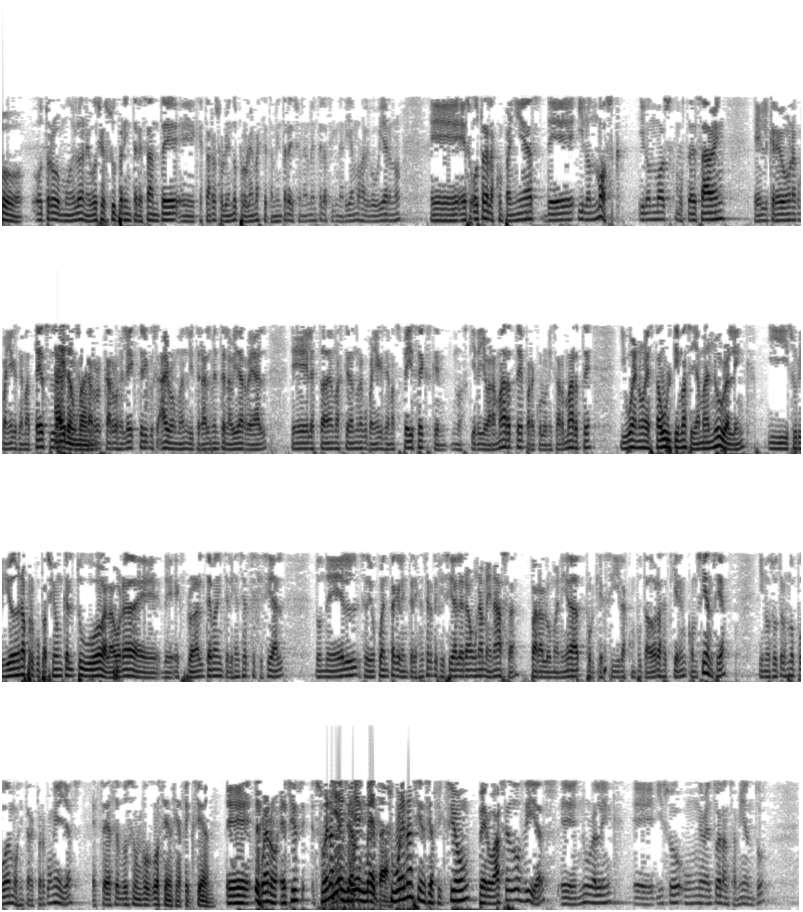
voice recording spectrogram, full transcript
otro modelo de negocio súper interesante eh, que está resolviendo problemas que también tradicionalmente le asignaríamos al gobierno, eh, es otra de las compañías de Elon Musk. Elon Musk, como ustedes saben, él creó una compañía que se llama Tesla, Iron Man. carros eléctricos, Iron Man literalmente en la vida real. Él está además creando una compañía que se llama SpaceX, que nos quiere llevar a Marte para colonizar Marte. Y bueno, esta última se llama Neuralink y surgió de una preocupación que él tuvo a la hora de, de explorar el tema de inteligencia artificial, donde él se dio cuenta que la inteligencia artificial era una amenaza para la humanidad, porque si las computadoras adquieren conciencia y nosotros no podemos interactuar con ellas, Esto ya se puso un poco ciencia ficción. eh, bueno, es ciencia- suena, Bien, ciencia, bien meta. suena ciencia ficción, pero hace dos días eh, Neuralink eh, hizo un evento de lanzamiento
